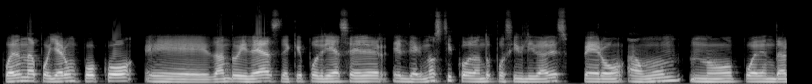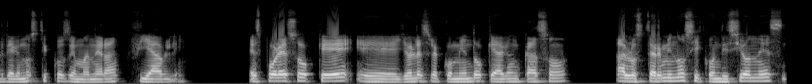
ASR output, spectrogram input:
Pueden apoyar un poco eh, dando ideas de qué podría ser el diagnóstico, dando posibilidades, pero aún no pueden dar diagnósticos de manera fiable. Es por eso que eh, yo les recomiendo que hagan caso a los términos y condiciones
